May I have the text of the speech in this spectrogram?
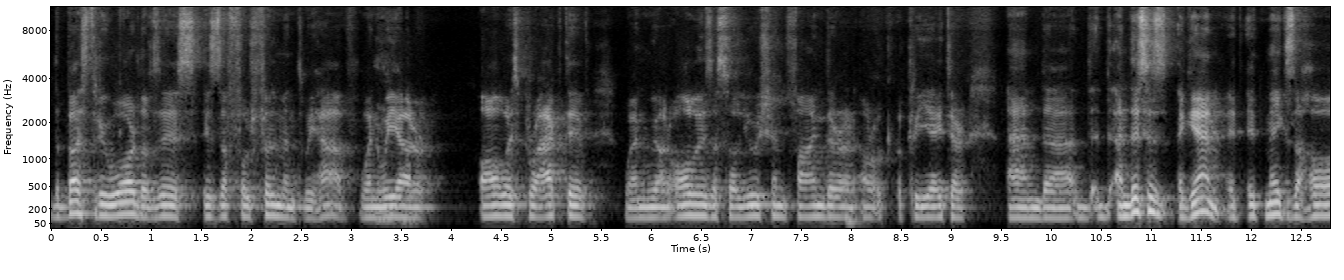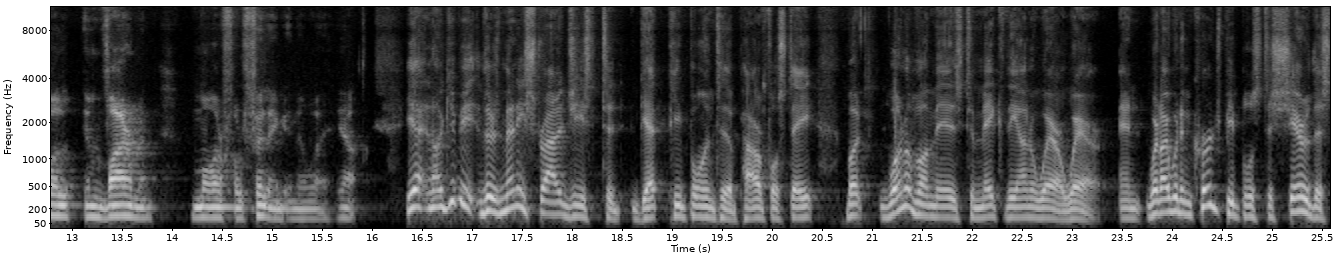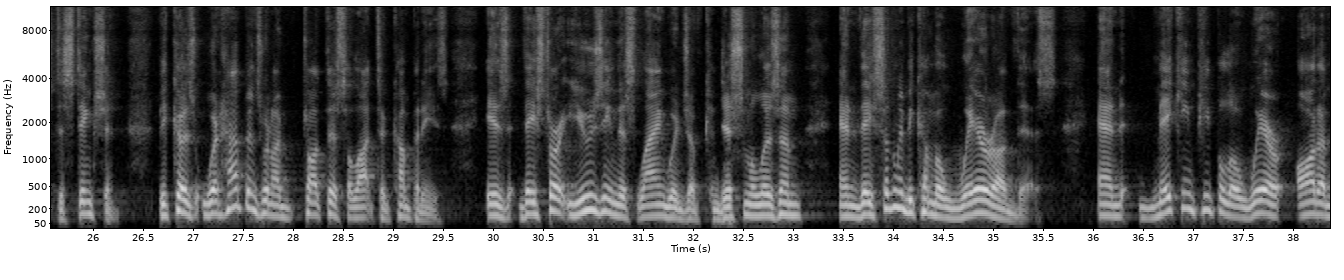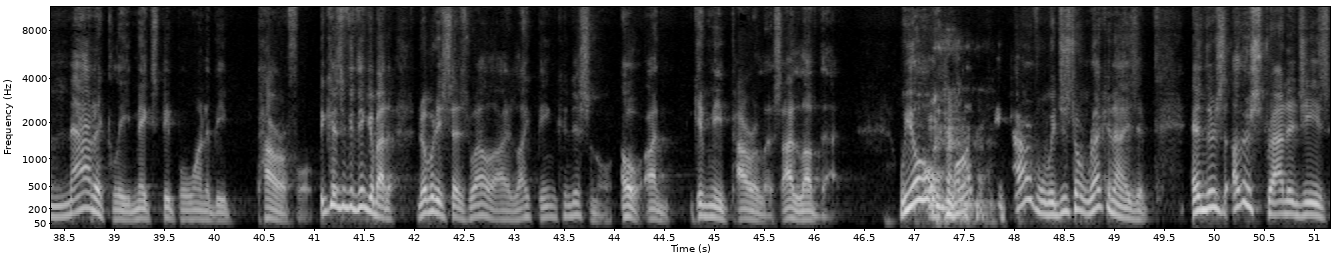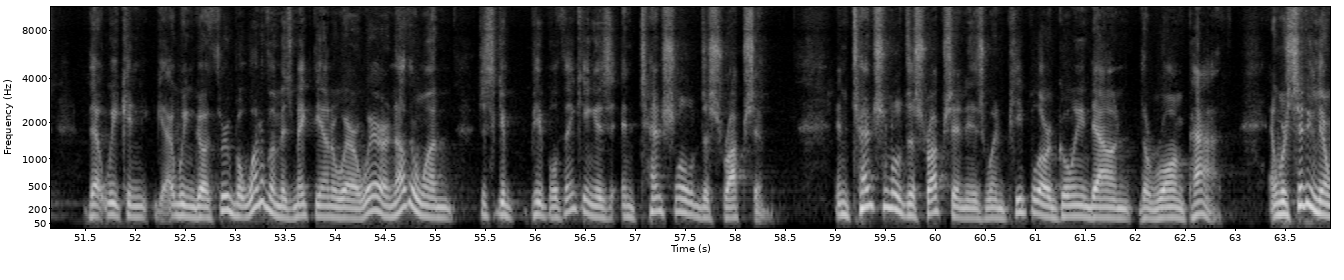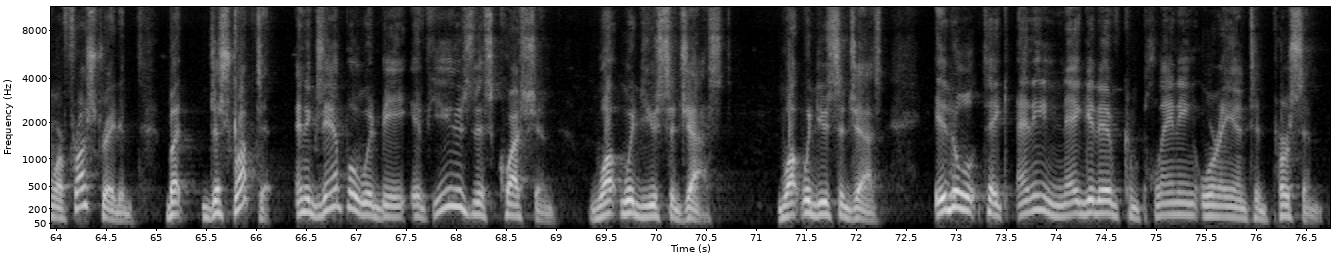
the best reward of this is the fulfillment we have when we mm-hmm. are always proactive when we are always a solution finder or a creator. And uh, and this is again it, it makes the whole environment more fulfilling in a way. Yeah. Yeah and i'll give you there's many strategies to get people into a powerful state but one of them is to make the unaware aware. And what i would encourage people is to share this distinction because what happens when i've taught this a lot to companies is they start using this language of conditionalism and they suddenly become aware of this. And making people aware automatically makes people want to be powerful. Because if you think about it, nobody says, Well, I like being conditional. Oh, I'm give me powerless. I love that. We all want to be powerful. We just don't recognize it. And there's other strategies that we can uh, we can go through, but one of them is make the unaware aware. Another one, just to get people thinking, is intentional disruption. Intentional disruption is when people are going down the wrong path and we're sitting there and we're frustrated, but disrupt it. An example would be if you use this question, what would you suggest? What would you suggest? It'll take any negative, complaining oriented person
